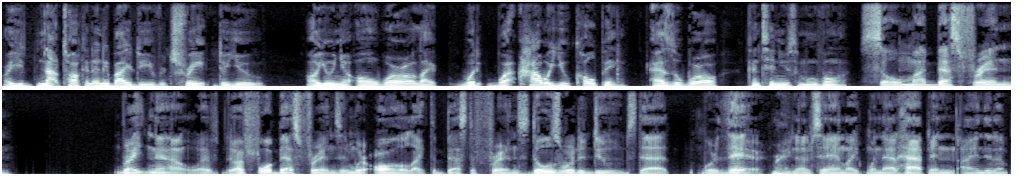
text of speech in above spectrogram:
are you not talking to anybody? Do you retreat? Do you are you in your own world? Like, what? What? How are you coping as the world continues to move on? So my best friend right now, I have, I have four best friends, and we're all like the best of friends. Those were the dudes that were there. Right. You know what I'm saying? Like when that happened, I ended up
